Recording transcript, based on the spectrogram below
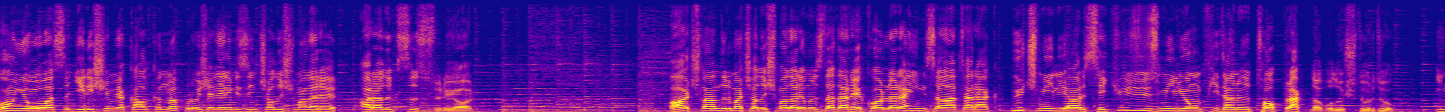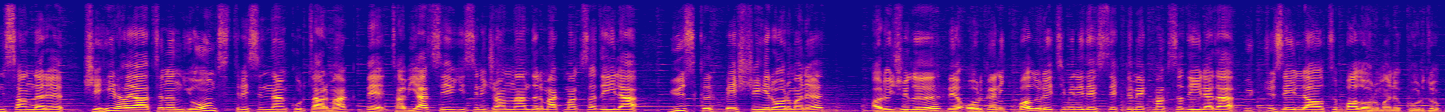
Konya Ovası gelişim ve kalkınma projelerimizin çalışmaları aralıksız sürüyor. Ağaçlandırma çalışmalarımızda da rekorlara imza atarak 3 milyar 800 milyon fidanı toprakla buluşturduk. İnsanları şehir hayatının yoğun stresinden kurtarmak ve tabiat sevgisini canlandırmak maksadıyla 145 şehir ormanı, arıcılığı ve organik bal üretimini desteklemek maksadıyla da 356 bal ormanı kurduk.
